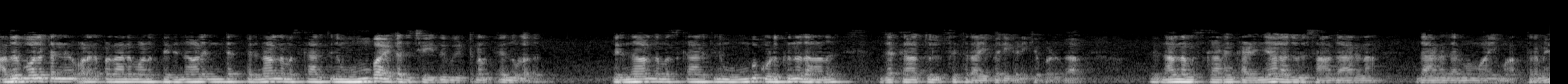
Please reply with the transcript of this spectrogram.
അതുപോലെ തന്നെ വളരെ പ്രധാനമാണ് പെരുന്നാളിന്റെ പെരുന്നാൾ നമസ്കാരത്തിന് മുമ്പായിട്ട് അത് ചെയ്തു വീട്ടണം എന്നുള്ളത്. പെരുന്നാൾ നമസ്കാരത്തിന് മുമ്പ് കൊടുക്കുന്നതാണ് ജക്കാത്തുൽ ഫിത്റായി പരിഗണിക്കപ്പെടുക. പെരുന്നാൾ നമസ്കാരം കഴിഞ്ഞാൽ അതൊരു സാധാരണ ദാനധർമ്മമായി മാത്രമേ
